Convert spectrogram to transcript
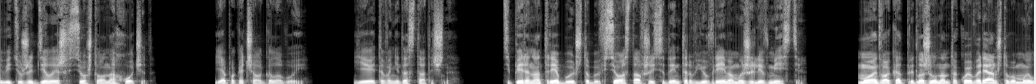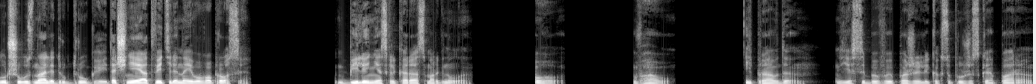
Ты ведь уже делаешь все, что она хочет». Я покачал головой. Ей этого недостаточно. Теперь она требует, чтобы все оставшееся до интервью время мы жили вместе. Мой адвокат предложил нам такой вариант, чтобы мы лучше узнали друг друга и точнее ответили на его вопросы. Билли несколько раз моргнула. О, вау. И правда, если бы вы пожили как супружеская пара,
